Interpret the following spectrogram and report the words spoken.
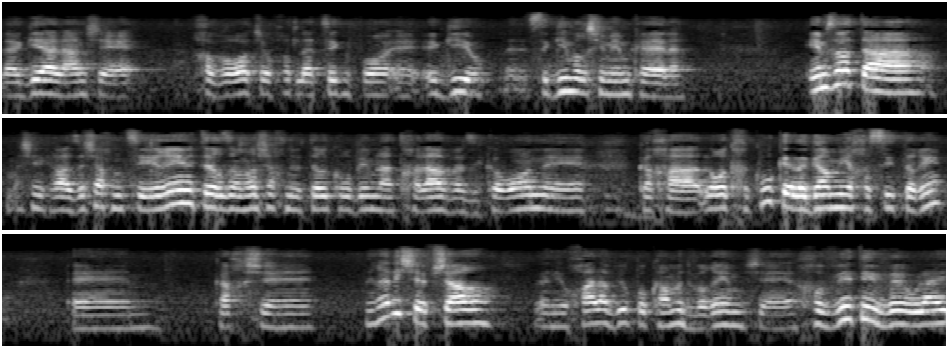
להגיע לאן שחברות שהולכות להציג פה הגיעו, הישגים מרשימים כאלה. עם זאת, מה שנקרא, זה שאנחנו צעירים יותר, זה אומר שאנחנו יותר קרובים להתחלה, והזיכרון ככה לא רק חקוק, אלא גם יחסית טרי. כך שנראה לי שאפשר, ואני אוכל להעביר פה כמה דברים שחוויתי ואולי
